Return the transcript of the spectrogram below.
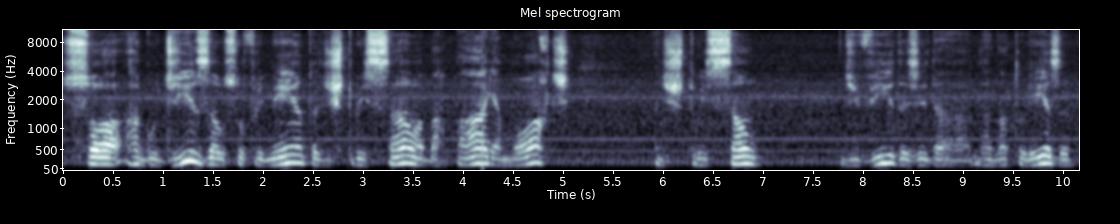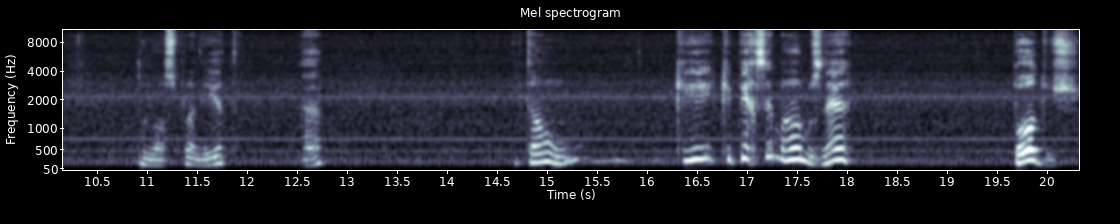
só agudiza o sofrimento, a destruição, a barbárie, a morte, a destruição de vidas e da, da natureza do nosso planeta. Né? Então, que, que percebamos, né? Todos,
